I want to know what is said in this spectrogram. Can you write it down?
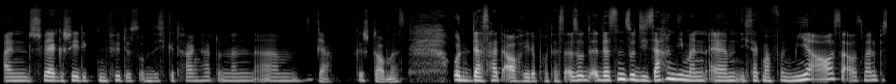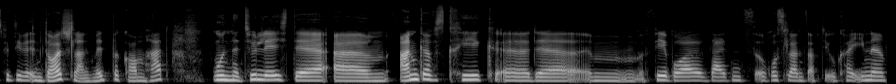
einen schwer geschädigten Fötus um sich getragen hat und dann ähm, ja gestorben ist. Und das hat auch wieder Protest. Also das sind so die Sachen, die man, ähm, ich sag mal, von mir aus, aus meiner Perspektive in Deutschland mitbekommen hat. Und natürlich der ähm, Angriffskrieg, äh, der im Februar seitens Russlands auf die Ukraine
